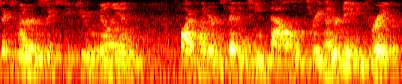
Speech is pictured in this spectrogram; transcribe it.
662 million 517,383.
